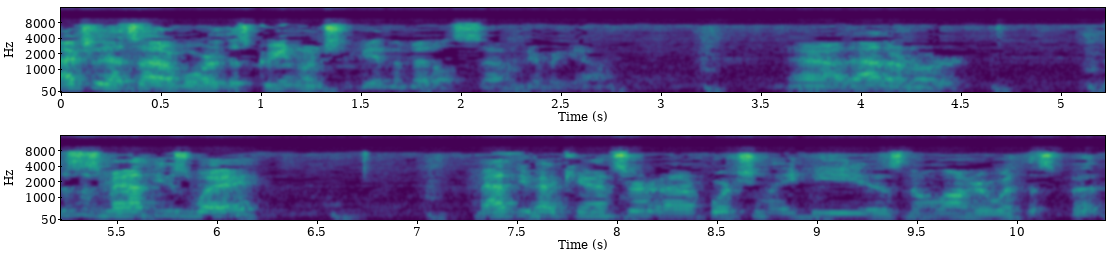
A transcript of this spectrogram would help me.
Actually, that's out of order. This green one should be in the middle, so here we go. Now, they're in order. This is Matthew's way. Matthew had cancer, and unfortunately, he is no longer with us. But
